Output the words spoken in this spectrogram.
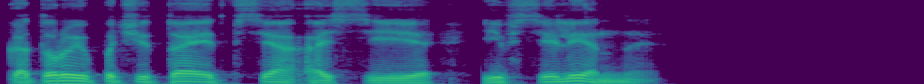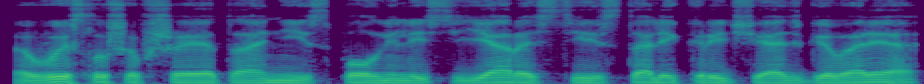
которую почитает вся Осия и Вселенная. Выслушавшие это, они исполнились ярости и стали кричать, говоря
